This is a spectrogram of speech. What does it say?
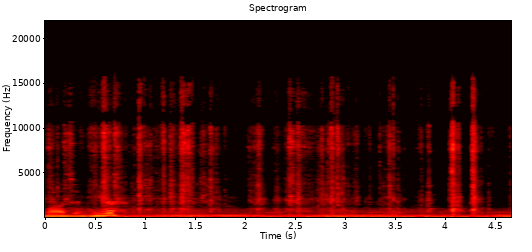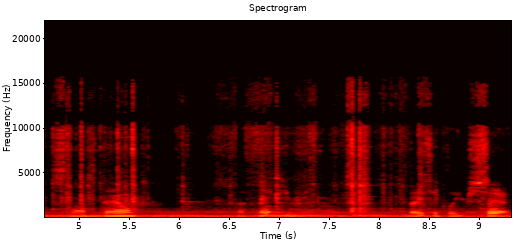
slides in here. Slides down. I think you're basically you're set.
